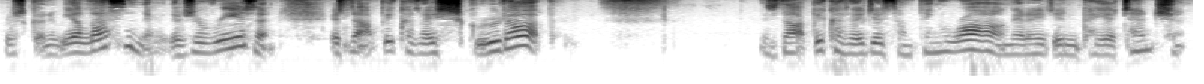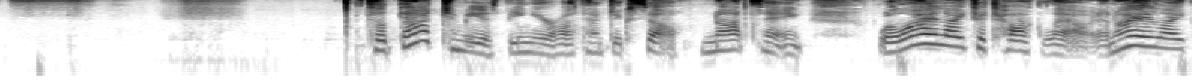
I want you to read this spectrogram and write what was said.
there's going to be a lesson there. There's a reason. It's not because I screwed up. It's not because I did something wrong and I didn't pay attention. So that to me is being your authentic self, not saying, well, I like to talk loud and I like,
